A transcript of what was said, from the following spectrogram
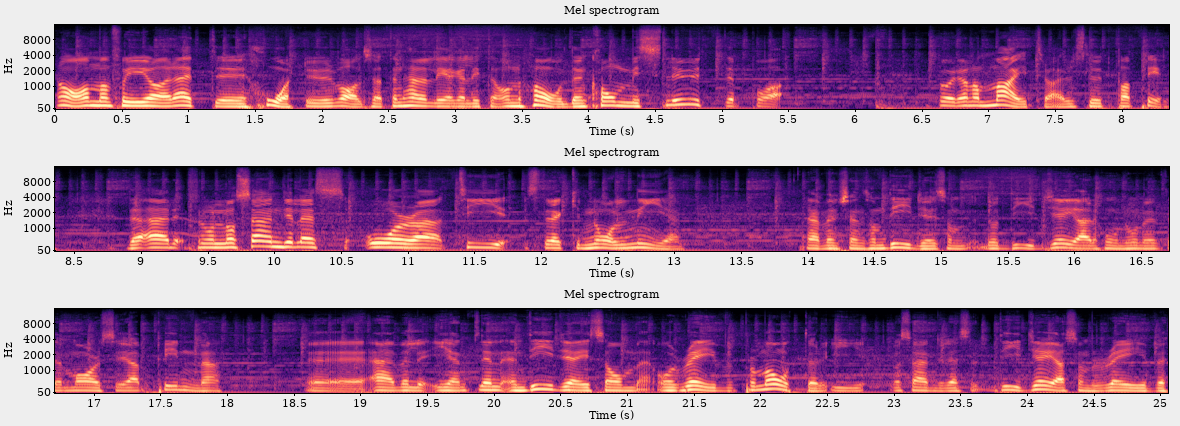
Ja, man får ju göra ett hårt urval så att den här har legat lite on hold. Den kom i slutet på början av maj tror jag, eller slutet på april. Det är från Los Angeles Aura T-09. Även känd som DJ, som då DJar hon, hon heter Marcia Pinna. Eh, är väl egentligen en DJ som, och rave-promoter i Los Angeles. DJar som Rave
